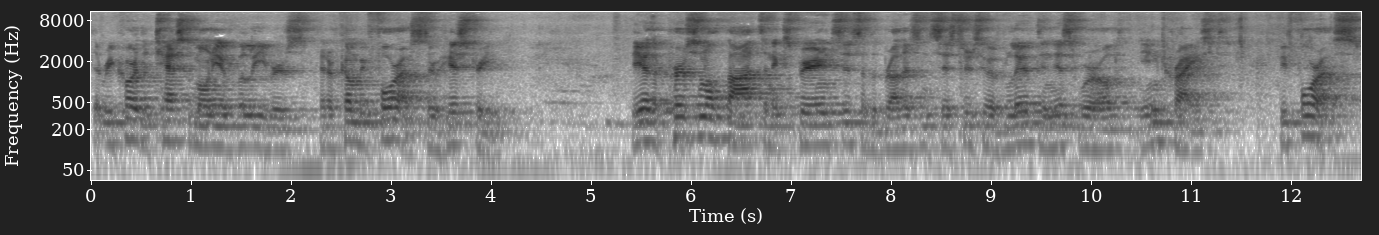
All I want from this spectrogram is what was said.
that record the testimony of believers that have come before us through history. They are the personal thoughts and experiences of the brothers and sisters who have lived in this world in Christ before us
